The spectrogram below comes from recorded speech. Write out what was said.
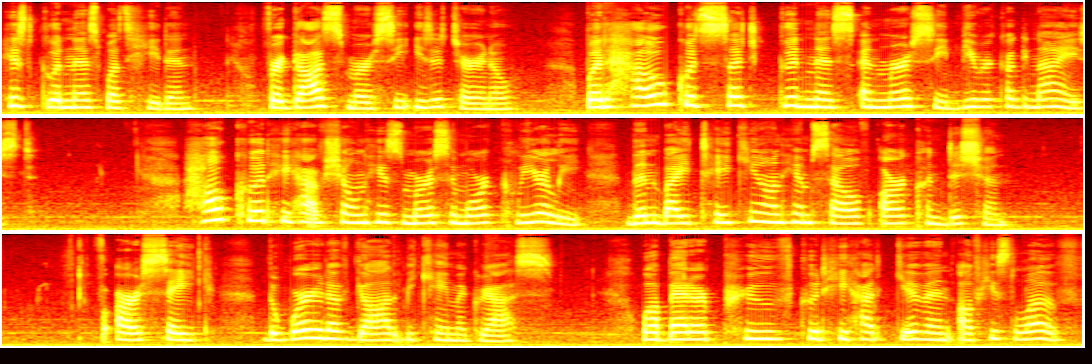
his goodness was hidden, for God's mercy is eternal. But how could such goodness and mercy be recognized? How could he have shown his mercy more clearly than by taking on himself our condition? For our sake, the Word of God became a grass. What better proof could he have given of his love?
